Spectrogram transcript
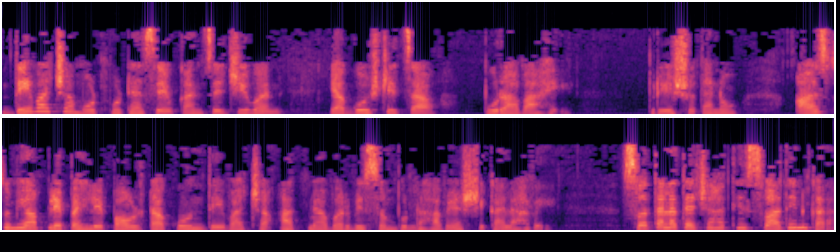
देवाच्या मोठमोठ्या सेवकांचे जीवन या गोष्टीचा पुरावा आहे. प्रिय श्रोत्यानो आज तुम्ही आपले पहिले पाऊल टाकून देवाच्या आत्म्यावर विसंबून राहावे शिकायला हवे. स्वतःला त्याच्या हाती स्वाधीन करा.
